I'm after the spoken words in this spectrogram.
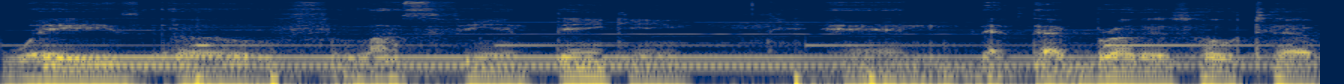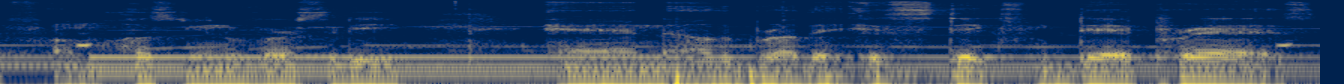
ways of philosophy and thinking. And that, that brother is Hotep from Hustle University, and the other brother is Stick from Dead Prez.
